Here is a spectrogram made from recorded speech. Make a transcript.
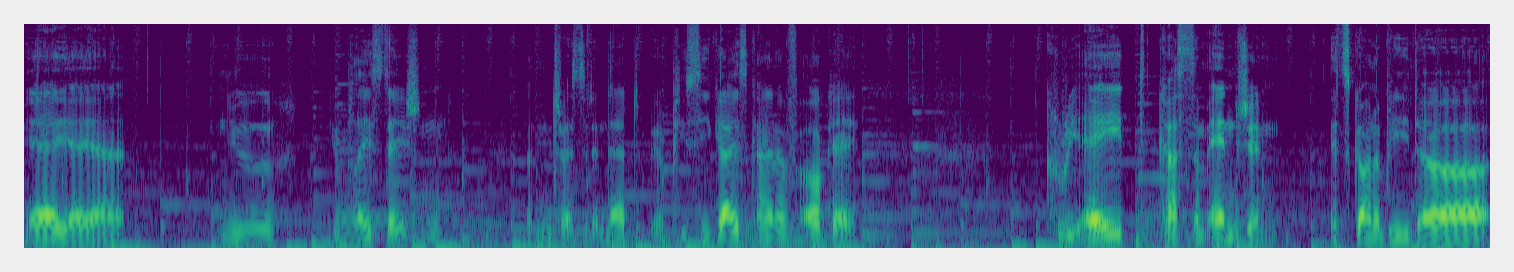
Yeah, yeah, yeah. New, new PlayStation. Not interested in that. We're PC guys, kind of. Okay create custom engine. It's gonna be the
